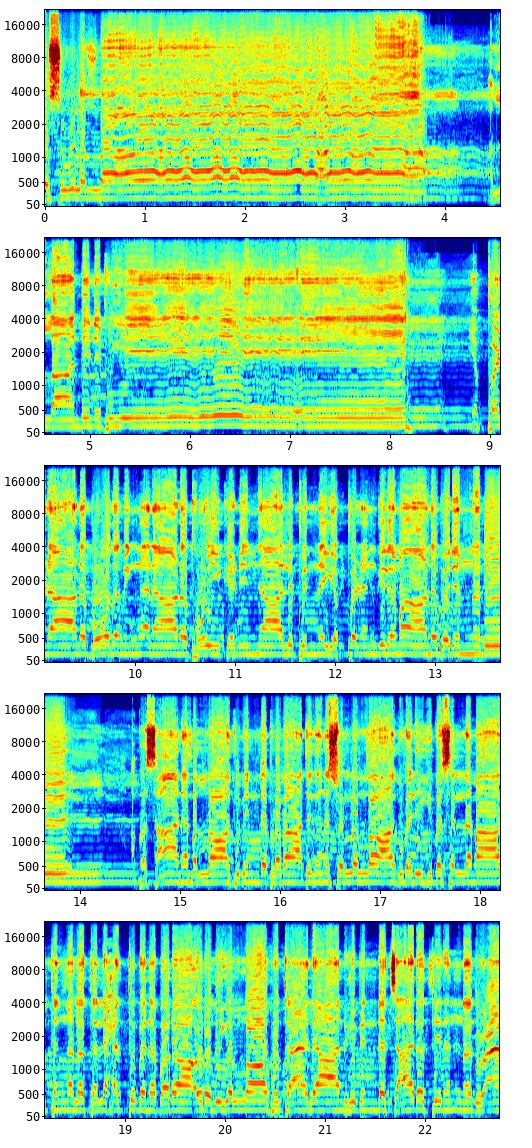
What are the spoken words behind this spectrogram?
റസൂലല്ലാ അള്ളാന്റെ നബിയേ എപ്പോഴാണ് ബോധം ഇങ്ങനാണ് പോയി കഴിഞ്ഞാൽ പിന്നെ എപ്പോഴെങ്കിലുമാണ് വരുന്നത്? അവസാനം അള്ളാഹുവിന്റെ പ്രവാചകൻ സല്ലല്ലാഹു അലൈഹി വസല്ലമ തങ്ങളെ തൽഹത്ത് ബിൻ ബറാ റളിയല്ലാഹു തആല അൻഹുവിന്റെ ചാരത്തിരുന്ന് ദുആ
